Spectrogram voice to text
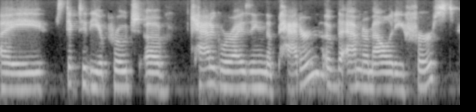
I stick to the approach of categorizing the pattern of the abnormality first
